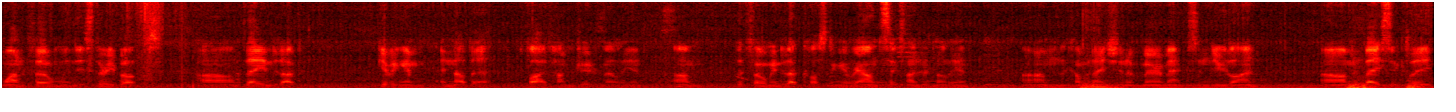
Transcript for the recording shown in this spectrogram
one film when there's three books?" Um, they ended up giving him another 500 million. Um, the film ended up costing around 600 million. Um, the combination of Miramax and New Line, um, and basically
